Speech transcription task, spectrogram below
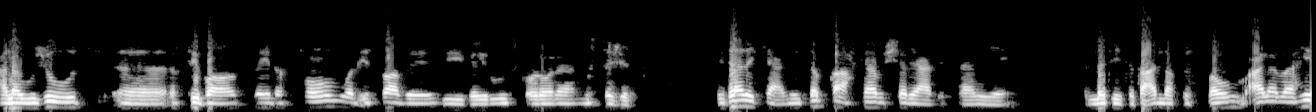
على وجود آه، ارتباط بين الصوم والإصابة بفيروس كورونا المستجد لذلك يعني تبقى أحكام الشريعة الإسلامية التي تتعلق بالصوم على ما هي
